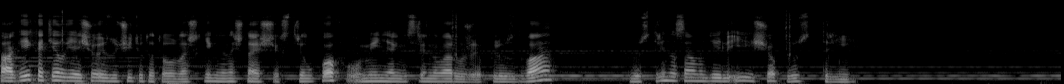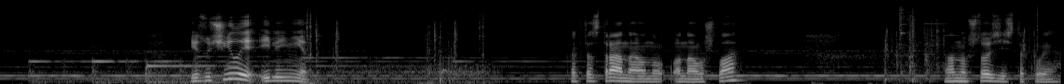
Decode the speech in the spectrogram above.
Так, и хотел я еще изучить вот эту нашу книгу для начинающих стрелков. Умение огнестрельного оружия. Плюс 2, плюс 3 на самом деле, и еще плюс 3. Изучила или нет? Как-то странно оно, она ушла. А ну что здесь такое?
